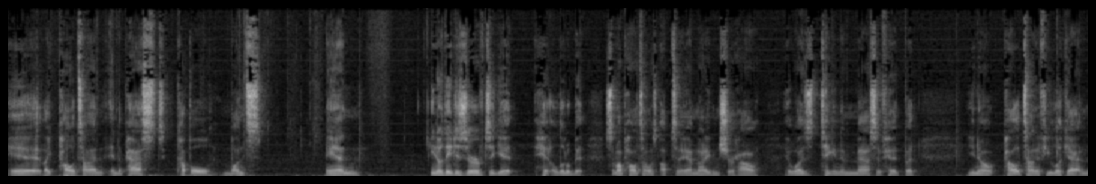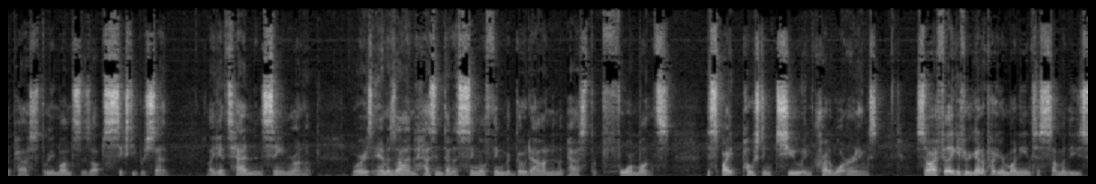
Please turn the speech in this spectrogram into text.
uh, like Peloton in the past couple months, and you know they deserve to get hit a little bit. Somehow Peloton was up today. I'm not even sure how it was taking a massive hit, but you know Peloton, if you look at in the past three months, is up sixty percent. Like it's had an insane run up whereas Amazon hasn't done a single thing but go down in the past th- four months, despite posting two incredible earnings. So I feel like if you're going to put your money into some of these,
